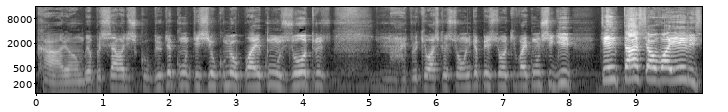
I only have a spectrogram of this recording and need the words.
Caramba, eu precisava descobrir o que aconteceu com meu pai e com os outros. Ai, porque eu acho que eu sou a única pessoa que vai conseguir tentar salvar eles.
